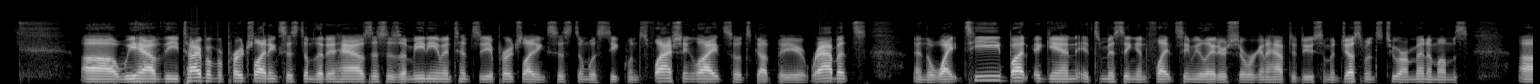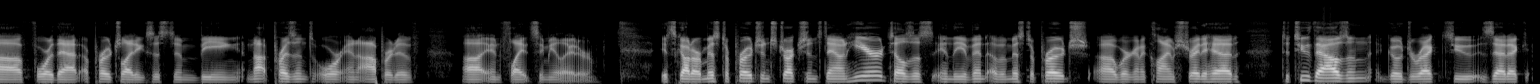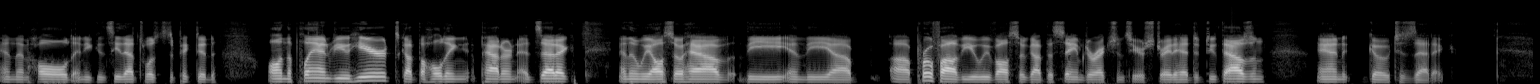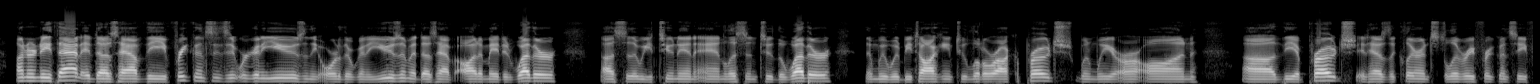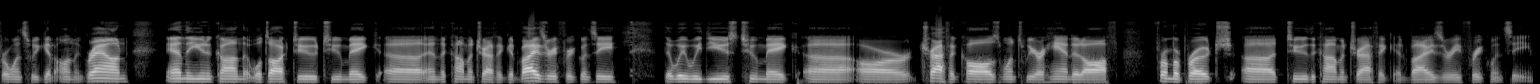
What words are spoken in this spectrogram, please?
Uh, we have the type of approach lighting system that it has. This is a medium intensity approach lighting system with sequence flashing lights, so it's got the rabbits and the white T, but again, it's missing in Flight Simulator, so we're going to have to do some adjustments to our minimums uh, for that approach lighting system being not present or inoperative uh, in Flight Simulator. It's got our missed approach instructions down here. It tells us in the event of a missed approach, uh, we're going to climb straight ahead to 2000, go direct to Zedek, and then hold. And you can see that's what's depicted on the plan view here. It's got the holding pattern at Zedek. And then we also have the, in the uh, uh, profile view, we've also got the same directions here, straight ahead to 2000 and go to Zedek. Underneath that, it does have the frequencies that we're going to use and the order that we're going to use them. It does have automated weather uh, so that we can tune in and listen to the weather. Then we would be talking to Little Rock Approach when we are on uh, the approach. It has the clearance delivery frequency for once we get on the ground, and the UNICOM that we'll talk to to make, uh, and the common traffic advisory frequency that we would use to make uh, our traffic calls once we are handed off from approach uh, to the common traffic advisory frequency.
